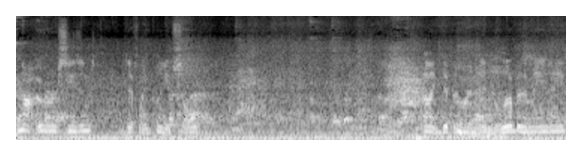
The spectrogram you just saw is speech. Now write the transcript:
Not over seasoned, definitely plenty of salt. I like dipping them in, a little bit of mayonnaise.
